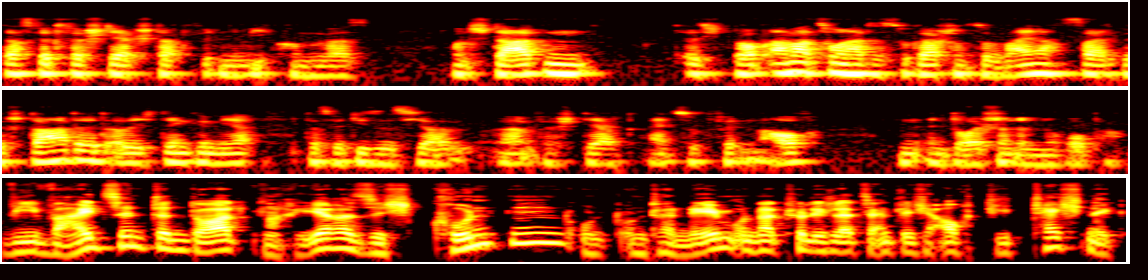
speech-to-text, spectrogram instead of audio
das wird verstärkt stattfinden im E-Commerce. Und starten, also ich glaube, Amazon hat es sogar schon zur Weihnachtszeit gestartet. Also ich denke mir, das wird dieses Jahr ähm, verstärkt Einzug finden, auch in, in Deutschland und in Europa. Wie weit sind denn dort nach Ihrer Sicht Kunden und Unternehmen und natürlich letztendlich auch die Technik?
